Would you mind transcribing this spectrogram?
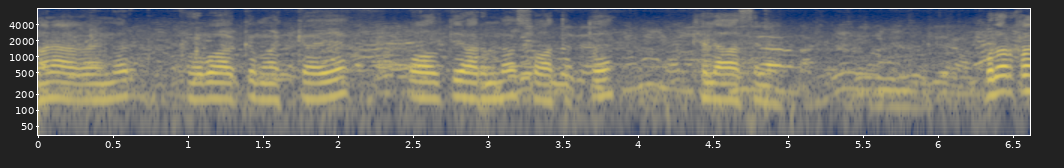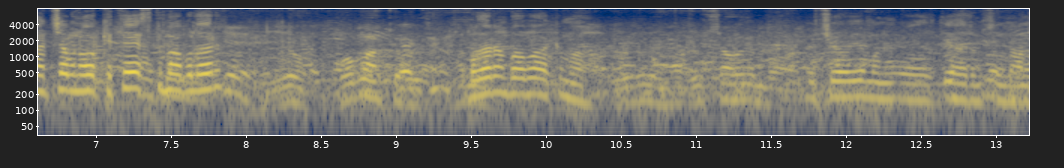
Mana og'aylar Qoboki Makkayi 6,5 dan sotibdi kilosini. Bular qancha? Buni kitayskimi bular? Bular ham Bobokimi? Uchovi mana 6,5 so'mdan.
